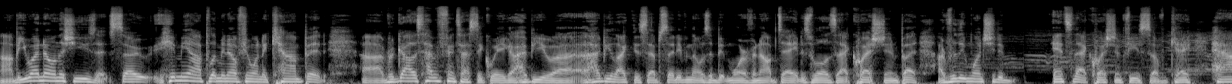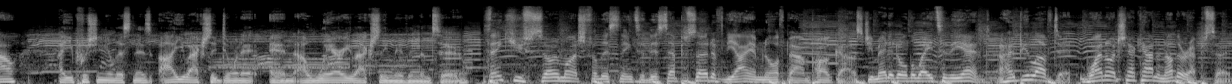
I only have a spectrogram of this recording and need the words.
Uh, but you won't know unless you use it. So hit me up. Let me know if you want to camp it. Uh, regardless, have a fantastic week. I hope you. Uh, I hope you like this episode, even though it was a bit more of an update as well as that question. But I really want you to answer that question for yourself, okay? How are you pushing your listeners? Are you actually doing it? And uh, where are you actually moving them to? Thank you so much for listening to this episode of the I Am Northbound podcast. You made it all the way to the end. I hope you loved it. Why not check out another episode?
